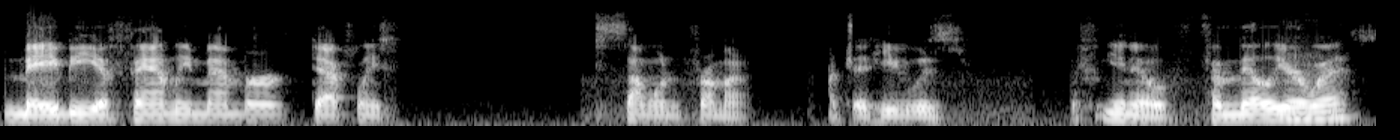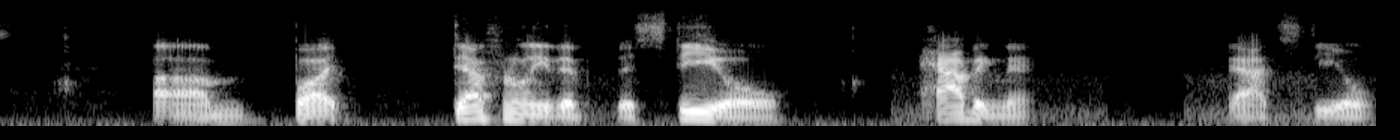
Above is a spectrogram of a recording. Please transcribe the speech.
maybe a family member, definitely someone from a that he was you know familiar mm-hmm. with um, but definitely the the steel having that that steel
